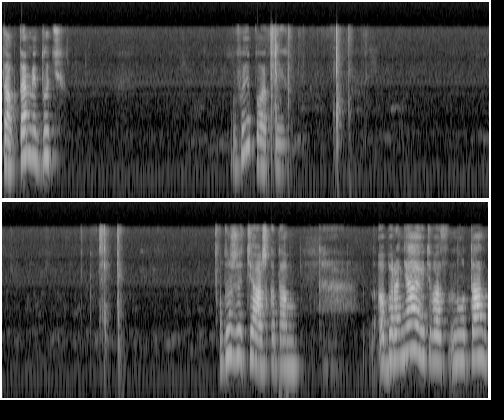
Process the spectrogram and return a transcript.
Так, там ідуть виплати. Дуже тяжко там обороняють вас, ну там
